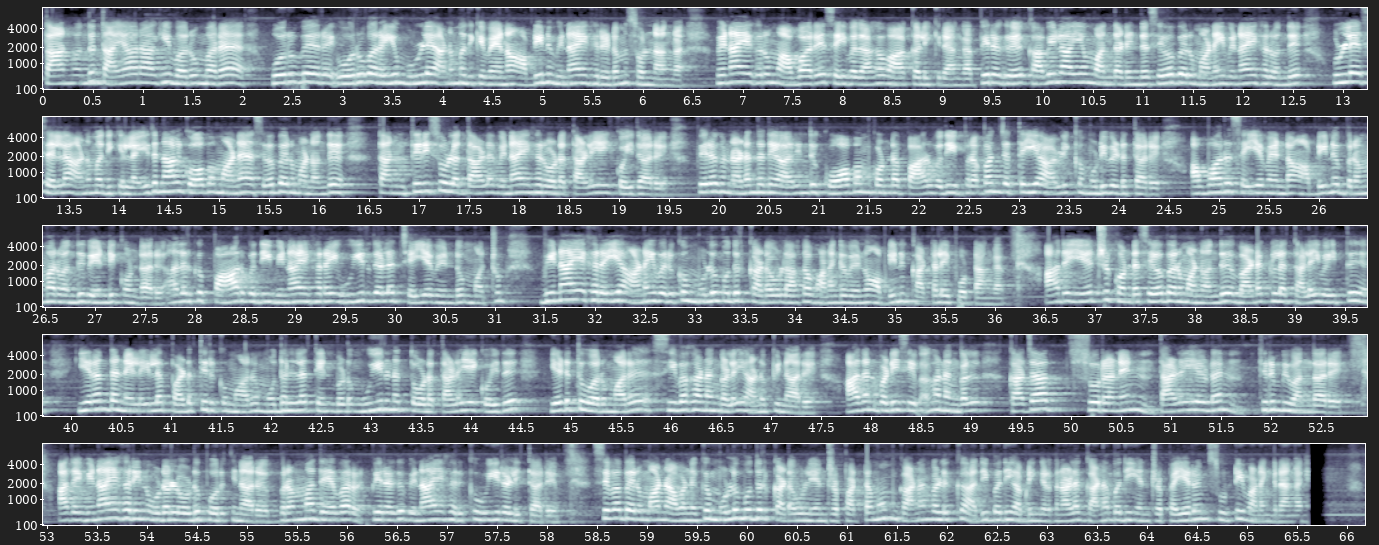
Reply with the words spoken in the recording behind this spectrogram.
தான் வந்து தயாராகி வரும் வர ஒருவரை ஒருவரையும் உள்ளே அனுமதிக்க வேணாம் அப்படின்னு விநாயகரிடம் சொன்னாங்க. விநாயகரும் அவ்வாறே செய்வதாக வாக்களிக்கிறாங்க. பிறகு கவிலாயம் வந்தடைந்த சிவபெருமானை விநாயகர் வந்து உள்ளே செல்ல அனுமதிக்கல. இதனால் கோபமான சிவபெருமான் வந்து தன் திரிசூலத்தால் விநாயகரோட தலையை கொய்தாரு. பிறகு நடந்ததை அறிந்து கோபம் கொண்ட பார்வதி பிரபஞ்சத்தையே அழிக்க முடிவெடுத்தாரு. அவ்வாறு செய்ய வேண்டாம் அப்படின்னு பிரம்மர் வந்து வேண்டிக் கொண்டாரு. அதற்கு பார்வதி விநாயகரை உயிர்தல் நிகழச் செய்ய வேண்டும் மற்றும் விநாயகரையே அனைவருக்கும் முழுமுதற் கடவுளாக வணங்க வேணும் அப்படின்னு கட்டளை போட்டாங்க. அதை ஏற்றுக்கொண்ட சிவபெருமான் வந்து வடக்கில் தலை வைத்து இறந்த நிலையில் படுத்திருக்குமாறு முதல்ல தென்படும் உயிரினத்தோட தலையை கொய்து எடுத்து வருமாறு சிவகணங்களை அனுப்பினார். அதன்படி சிவகணங்கள் கஜாசுரனின் தலையுடன் திரும்பி வந்தார். அதை விநாயகரின் உடலோடு பொருத்தினார். பிரம்மதேவர் பிறகு விநாயகருக்கு உயிரளித்தார். சிவபெருமான் அவனுக்கு முழுமுதிர் கடவுள் என்ற பட்டமும் கணங்களுக்கு அதிபதி அப்படிங்கிறதுனால கணபதி என்ற பெயரும் சூட்டி வணங்குறாங்க.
